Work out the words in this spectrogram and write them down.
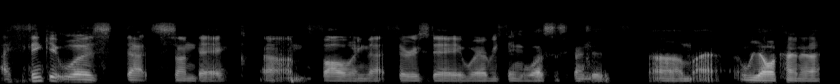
I think it was that Sunday um, following that Thursday where everything was suspended um, I, we all kind of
